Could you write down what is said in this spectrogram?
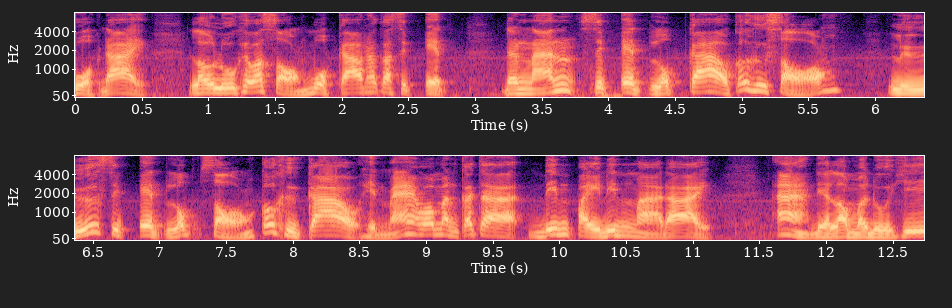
บวกได้ เรารู้แค่ว่า 2 บวก 9 เท่ากับ 11 ดังนั้น 11 ลบ 9 ก็คือ 2 หรือ 11 ลบ 2 ก็คือ 9 เห็นไหมว่ามันก็จะดิ้นไปดิ้นมาได้ อะเดี๋ยวเรามาดูที่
